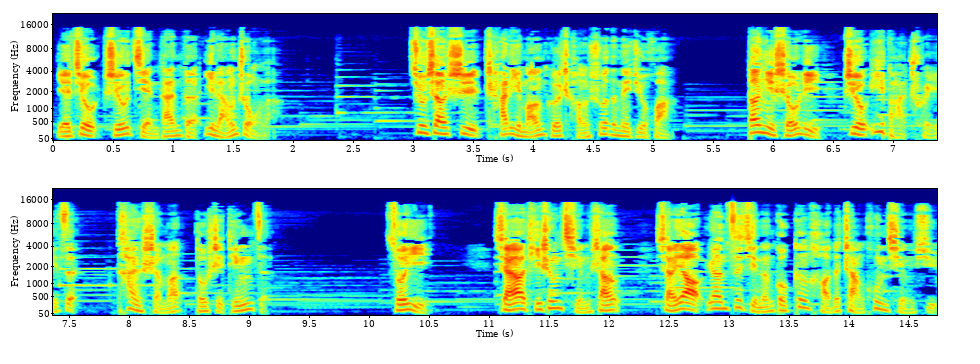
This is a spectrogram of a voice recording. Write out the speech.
也就只有简单的一两种了。就像是查理芒格常说的那句话：“当你手里只有一把锤子，看什么都是钉子。”所以。想要提升情商，想要让自己能够更好的掌控情绪，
